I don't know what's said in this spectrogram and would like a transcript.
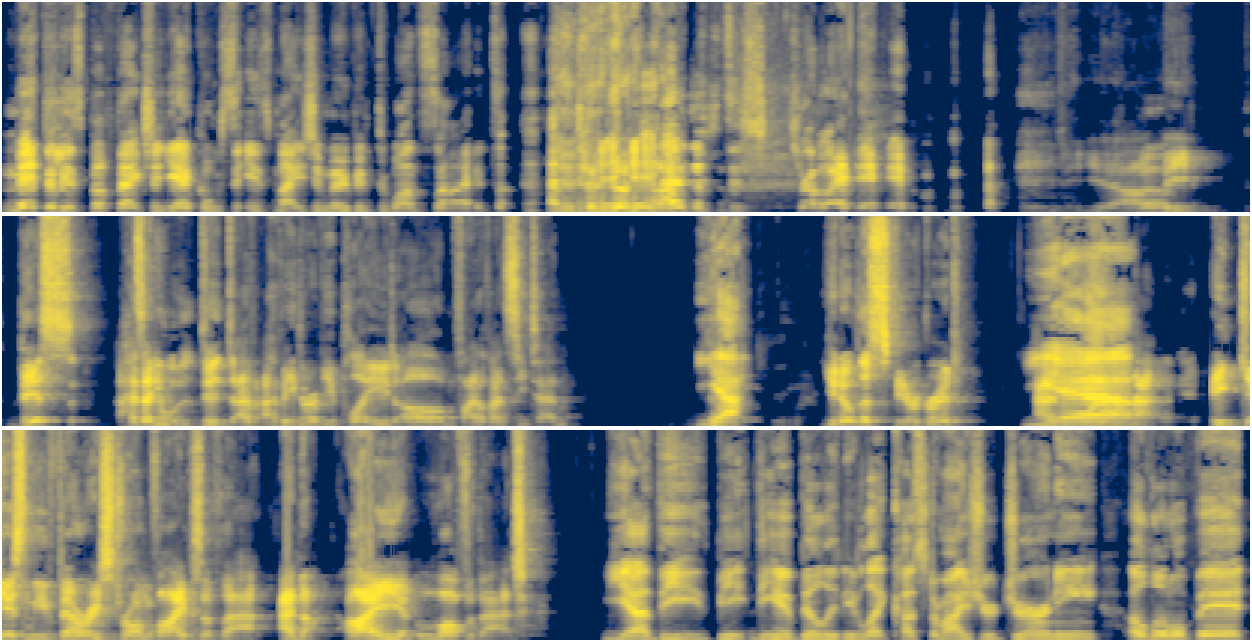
metal is perfection. Yeah, of course it is, mate. You move him to one side and just, and just destroy him. yeah. Well- the, this has anyone did have, have either of you played um Final Fantasy X? yeah, You know the sphere grid. And, like, yeah. that- it gives me very strong vibes of that, and I love that. Yeah, the the ability to like customize your journey a little bit,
